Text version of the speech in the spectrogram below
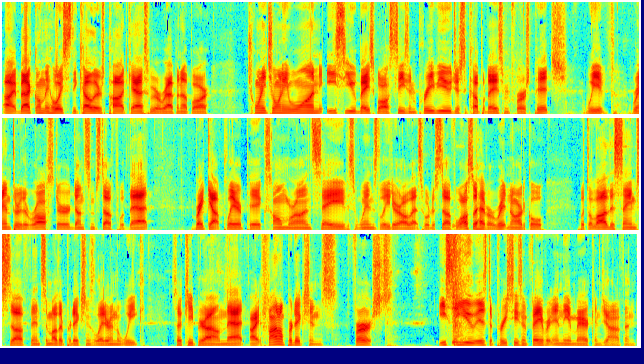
All right, back on the Hoist the Colors podcast. We were wrapping up our 2021 ECU baseball season preview just a couple days from first pitch. We've ran through the roster, done some stuff with that breakout player picks, home runs, saves, wins leader, all that sort of stuff. We'll also have a written article with a lot of the same stuff and some other predictions later in the week. So keep your eye on that. All right, final predictions. First, ECU is the preseason favorite in the American, Jonathan.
